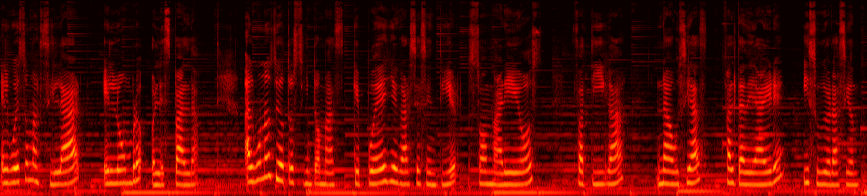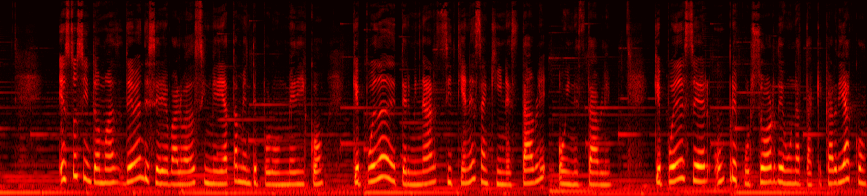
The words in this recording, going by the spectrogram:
el hueso maxilar, el hombro o la espalda. Algunos de otros síntomas que puede llegarse a sentir son mareos, fatiga, náuseas, falta de aire y sudoración. Estos síntomas deben de ser evaluados inmediatamente por un médico que pueda determinar si tienes angina estable o inestable, que puede ser un precursor de un ataque cardíaco.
